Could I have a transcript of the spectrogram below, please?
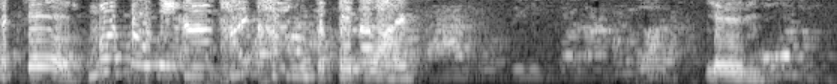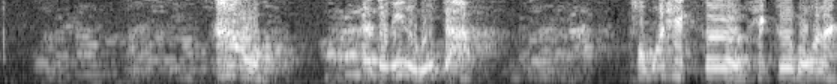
เซกเกอร์ เมื่อเตัวมีอาท้ายคำจะเป็นอะไร ลืม อ้าว แต่ตัวนี้หนูรู้จักคำว่าแฮกเกอร์แฮกเกอร์บอกว่าอะไร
